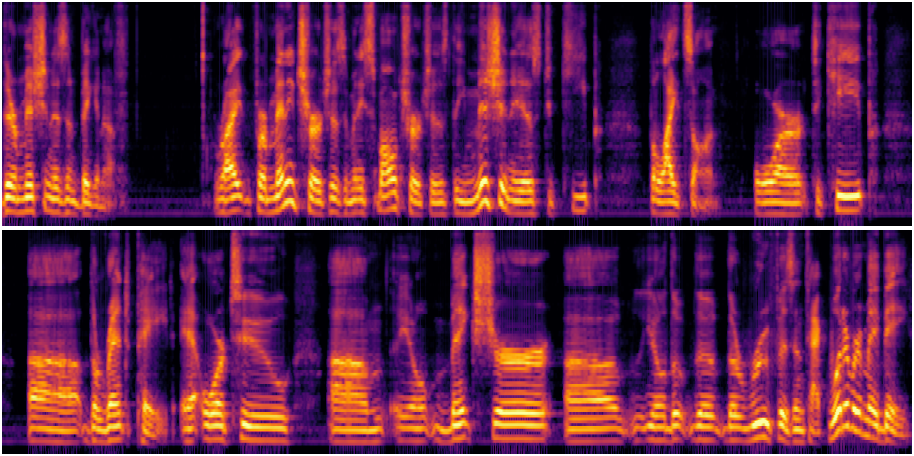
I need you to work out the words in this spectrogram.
their mission isn't big enough, right? For many churches and many small churches, the mission is to keep the lights on or to keep uh, the rent paid eh, or to um, you know make sure uh, you know the, the the roof is intact whatever it may be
